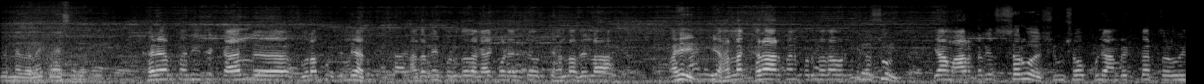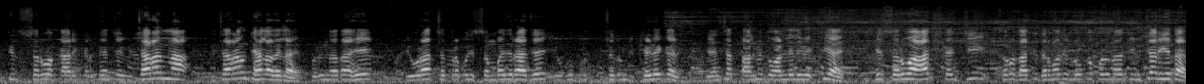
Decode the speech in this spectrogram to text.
करण्यात काय सांगा? खऱ्या अर्थाने ते काल सोलापूर जिल्ह्यात आदरणीय परदादा गायकवाड यांच्यावरती हल्ला झाला आहे ही हल्ला खऱ्या अर्थाने परदादावरती नसून या महाराष्ट्रातील सर्व शिवशाहू फुले आंबेडकर चळवळीतील सर्व कार्यकर्त्यांच्या विचारांना विचारांवरती हल्ला झाला आहे. पुरुंदादा हे युवराज छत्रपती संभाजीराजे युगपुरुषोत्तम खेडेकर यांच्या तालमीत वाढलेले व्यक्ती आहे. हे सर्व आज त्यांची सर्व जाती धर्मातील लोक परदादाचे विचार घेतात.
